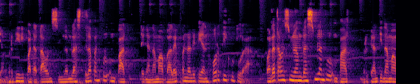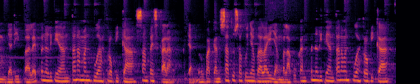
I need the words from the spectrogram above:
yang berdiri pada tahun 1984 dengan nama Balai Penelitian Hortikultura. Pada tahun 1994 berganti nama menjadi Balai Penelitian Tanaman Buah Tropika sampai sekarang dan merupakan satu-satunya balai yang melakukan penelitian tanaman buah tropika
